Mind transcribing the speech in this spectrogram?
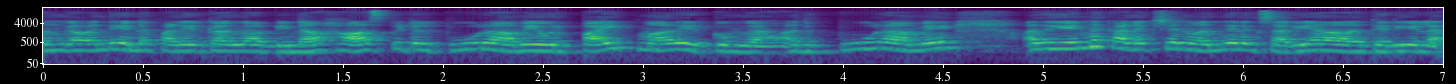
அங்க வந்து என்ன பண்ணிருக்காங்க அப்படின்னா ஹாஸ்பிட்டல் பூராமே ஒரு பைப் மாதிரி இருக்குங்க. அது பூராமே அது என்ன கனெக்ஷன் வந்து எனக்கு சரியா தெரியல.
